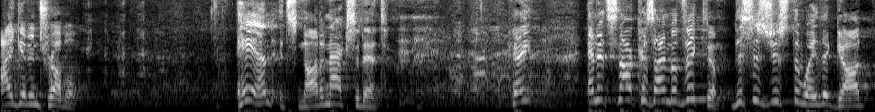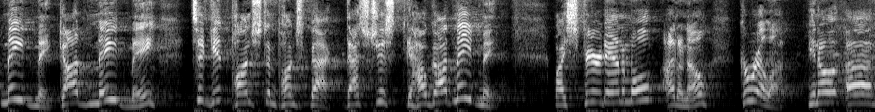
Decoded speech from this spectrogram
I get in trouble. And it's not an accident. Okay? And it's not because I'm a victim. This is just the way that God made me. God made me to get punched and punched back. That's just how God made me. My spirit animal, I don't know, gorilla. You know, um,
